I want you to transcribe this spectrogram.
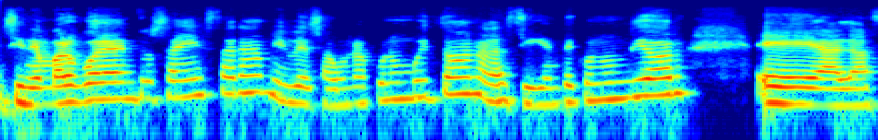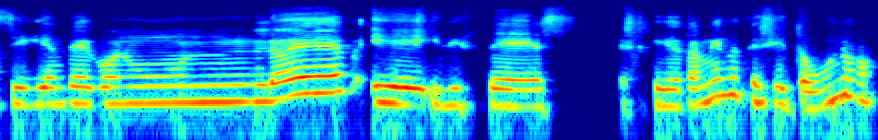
Sin embargo, ahora entras a Instagram y ves a una con un buitón, a la siguiente con un Dior, eh, a la siguiente con un Loewe y, y dices, es que yo también necesito uno.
